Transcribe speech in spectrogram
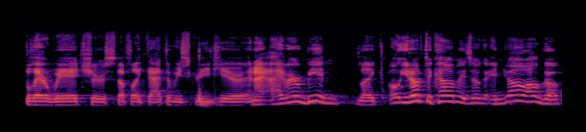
Blair Witch or stuff like that that we screened here, and I, I remember being like, "Oh, you don't have to come," it's okay, and oh, I'll go.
